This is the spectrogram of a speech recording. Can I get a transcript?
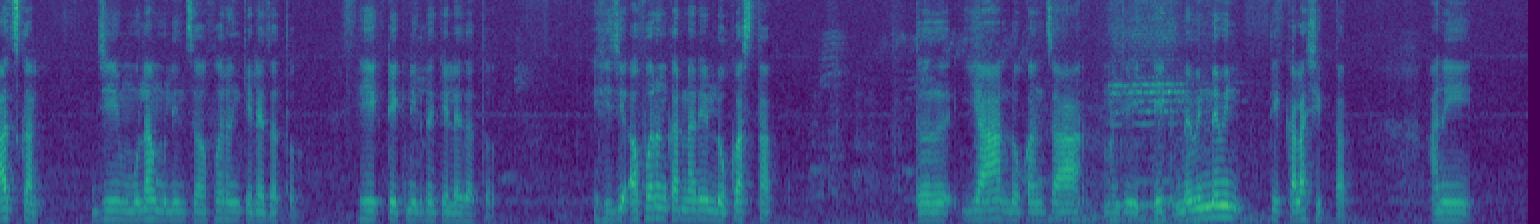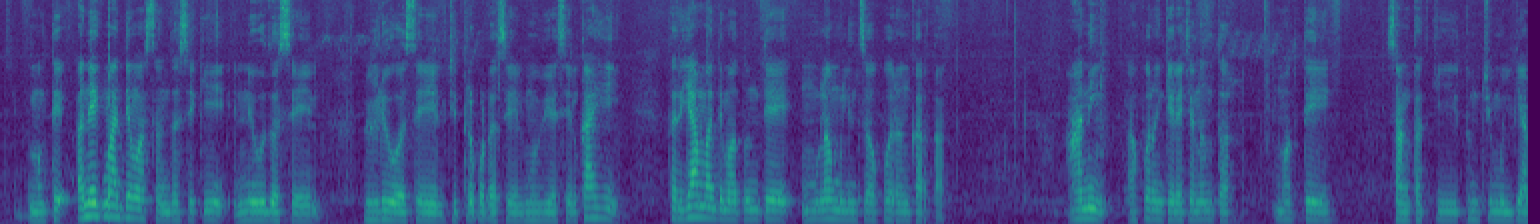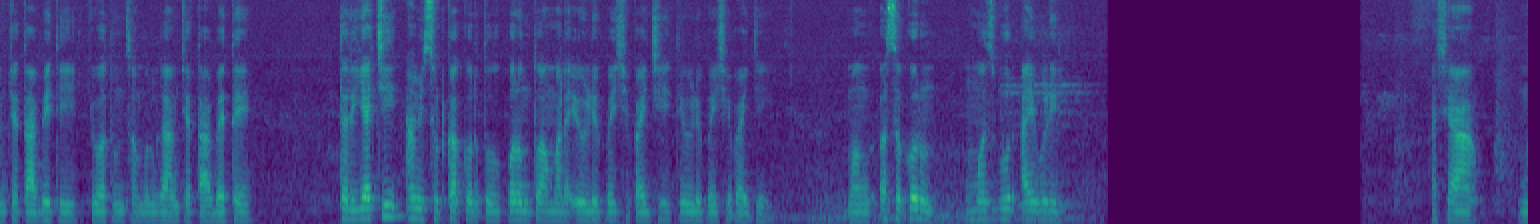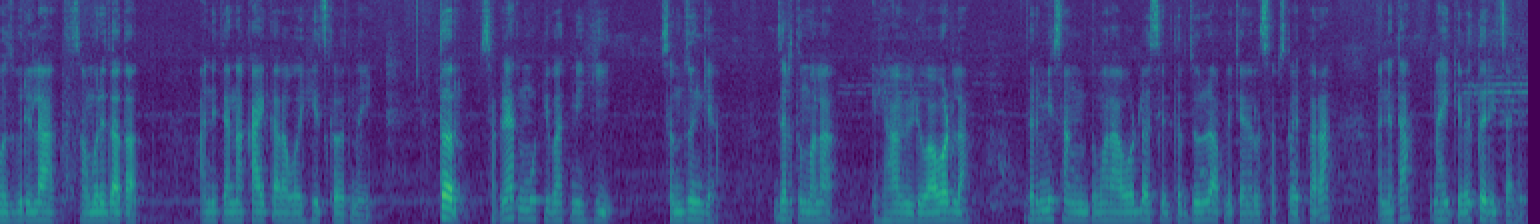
आजकाल जे मुलामुलींचं अपहरण केलं जातं हे एक टेक्निकनं केलं जातं. हे जे अपहरण करणारे लोक असतात तर या लोकांचा म्हणजे एक नवीन नवीन ते कला शिकतात. आणि मग ते अनेक माध्यम असतात जसे की न्यूज असेल व्हिडिओ असेल चित्रपट असेल मूवी असेल काही तर या माध्यमातून ते मुलामुलींचं अपहरण करतात. आणि अपहरण केल्याच्यानंतर मग ते सांगतात की तुमची मुलगी आमच्या ताब्यात आहे किंवा तुमचा मुलगा आमच्या ताब्यात आहे. तर याची आम्ही सुटका करतो परंतु आम्हाला एवढे पैसे पाहिजे तेवढे पैसे पाहिजे. मग असं करून मजबूर आईवडील अशा मजबुरीला सामोरे जातात आणि त्यांना काय करावं हेच कळत नाही. तर सगळ्यात मोठी बातमी ही समजून घ्या. जर तुम्हाला ह्या व्हिडिओ आवडला तर मी सांगून तुम्हाला आवडलं असेल तर जरूर आपल्या चॅनलला सबस्क्राईब करा. अन्यथा नाही केलं तरी चालेल.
